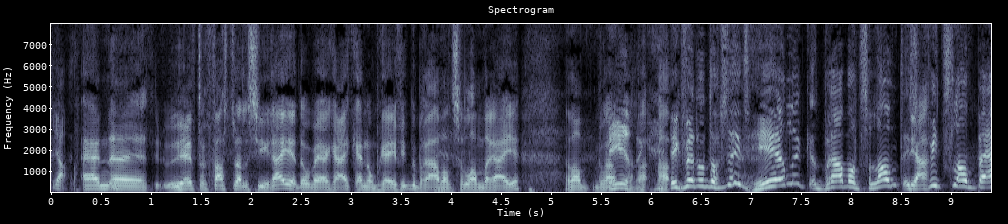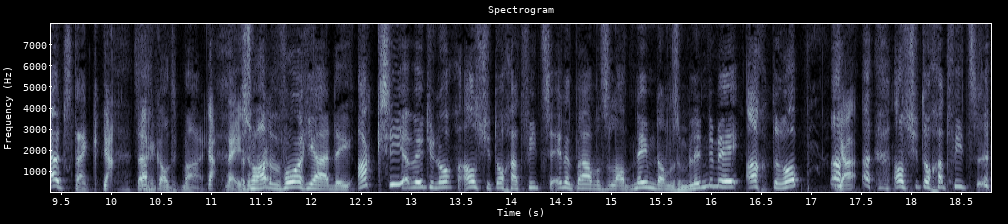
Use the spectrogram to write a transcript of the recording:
Ja. En eh, u heeft er vast wel eens zien rijden door Bergijk en omgeving, de Brabantse landerijen. Want Heerlijk. Ah, ah, Ik vind het nog steeds heerlijk. Het Brabantse land is Ja. fietsland bij uitstek. Ja. Zeg ik altijd maar. Ja, nee, zo- zo hadden we vorig jaar de actie. En weet u nog, als je toch gaat fietsen in het Brabantse land, neem dan eens een blinde mee. Achterop. Ja. als je toch gaat fietsen.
